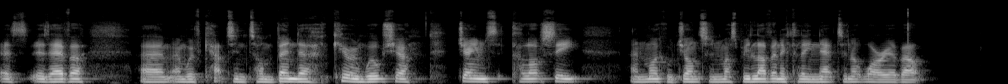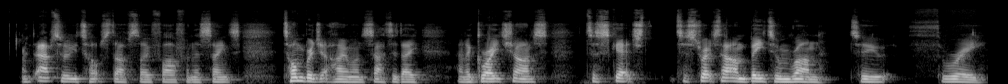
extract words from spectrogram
as, as ever um, and with captain Tom Bender, Kieran Wiltshire, James Colozzi, and Michael Johnson must be loving a clean net to not worry about. And absolutely top stuff so far from the Saints. Tonbridge at home on Saturday, and a great chance to sketch to stretch that unbeaten run to three.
